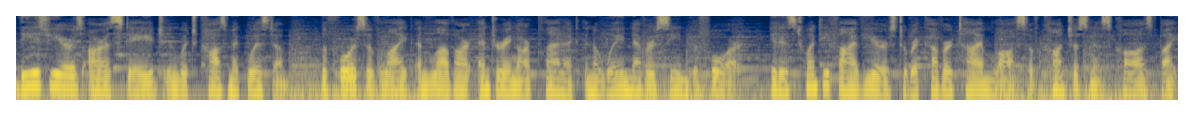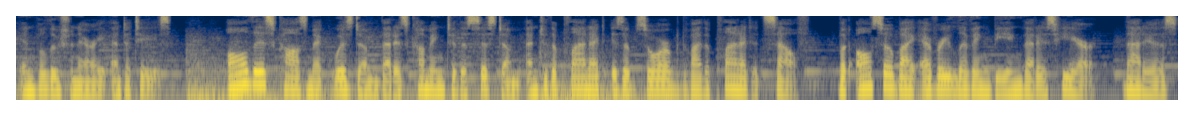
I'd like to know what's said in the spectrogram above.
These years are a stage in which cosmic wisdom, the force of light and love are entering our planet in a way never seen before. It is 25 years to recover time loss of consciousness caused by involutionary entities. All this cosmic wisdom that is coming to the system and to the planet is absorbed by the planet itself, but also by every living being that is here, that is,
